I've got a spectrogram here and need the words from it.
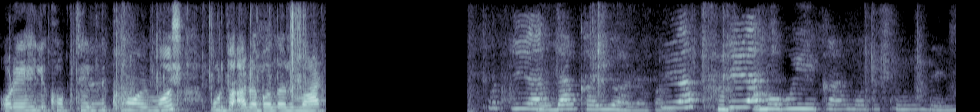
Oraya helikopterini koymuş. Burada arabaları var. Buradan kayıyor araba. Ama bu iyi kaymadı şimdi benim.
